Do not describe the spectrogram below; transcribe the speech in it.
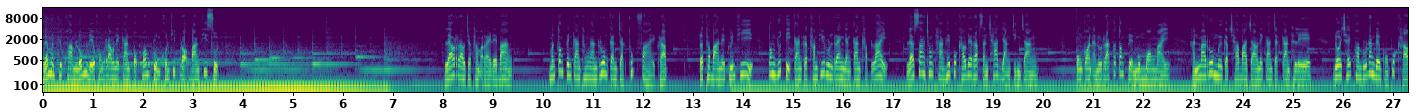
และมันคือความล้มเหลวของเราในการปกป้องกลุ่มคนที่เปราะบางที่สุด แล้วเราจะทำอะไรได้บ้าง มันต้องเป็นการทำงานร่วมกันจากทุกฝ่ายครับ รัฐบาลในพื้นที่ต้องยุติการกระทำที่รุนแรงอย่างการขับไล่ แล้วสร้างช่องทางให้พวกเขาได้รับสัญชาติอย่างจริงจัง องค์กรอนุรักษ์ก็ต้องเปลี่ยนมุมมองใหม่ หันมาร่วมมือกับชาวบาจาวในการจัดการทะเล โดยใช้ความรู้ดั้งเดิมของพวกเขา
